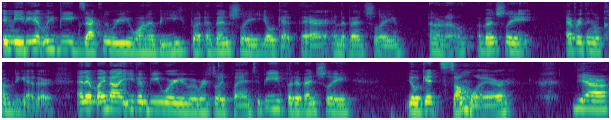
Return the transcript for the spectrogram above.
immediately be exactly where you want to be, but eventually you'll get there. And eventually, I don't know, eventually everything will come together. And it might not even be where you originally planned to be, but eventually you'll get somewhere. Yeah,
